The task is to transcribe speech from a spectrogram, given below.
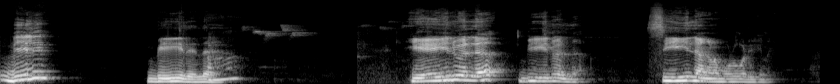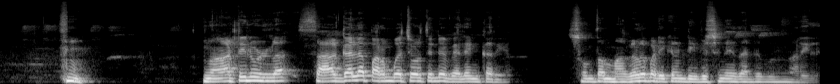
ബിയിൽ ബിയിലല്ലേ എയിലും അല്ല ബിയിലും അല്ല. സിയിലാണ് നമ്മൾ മോൾ പഠിക്കണേ. നാട്ടിലുള്ള സകല പറമ്പ് കച്ചവടത്തിന്റെ വില എനിക്കറിയാം. സ്വന്തം മകൾ പഠിക്കുന്ന ഡിവിഷൻ ഏതാണ്ട് അറിയില്ല.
